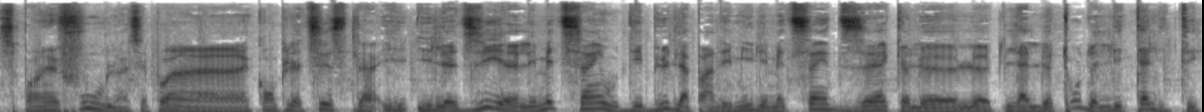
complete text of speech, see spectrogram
c'est pas un fou, là, c'est pas un complotiste. Là. Il, il a dit, euh, les médecins au début de la pandémie, les médecins disaient que le, le, le taux de létalité,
